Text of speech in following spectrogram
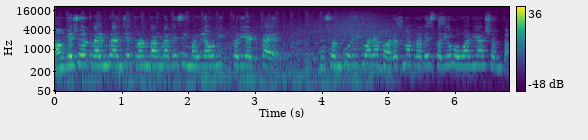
અંકલેશ્વર ક્રાઇમ બ્રાન્ચે ત્રણ બાંગ્લાદેશી મહિલાઓની કરી અટકાયત. ઘૂસણખોરી દ્વારા ભારતમાં પ્રવેશ કર્યો હોવાની આશંકા.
